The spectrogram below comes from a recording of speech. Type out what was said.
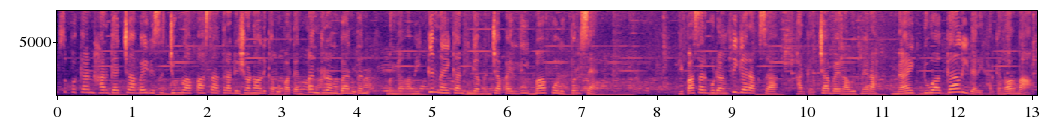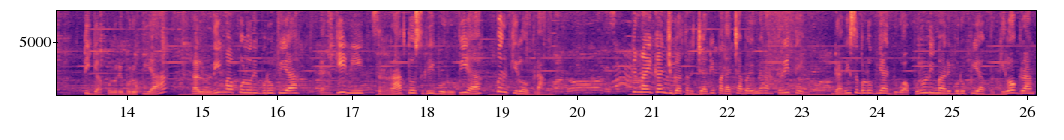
sepekan, harga cabai di sejumlah pasar tradisional di Kabupaten Tangerang, Banten mengalami kenaikan hingga mencapai 50 persen. Di Pasar Gudang Tiga Raksa, harga cabai rawit merah naik dua kali dari harga normal, Rp30.000, lalu Rp50.000, dan kini Rp100.000 per kilogram. Kenaikan juga terjadi pada cabai merah keriting. Dari sebelumnya Rp25.000 per kilogram,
